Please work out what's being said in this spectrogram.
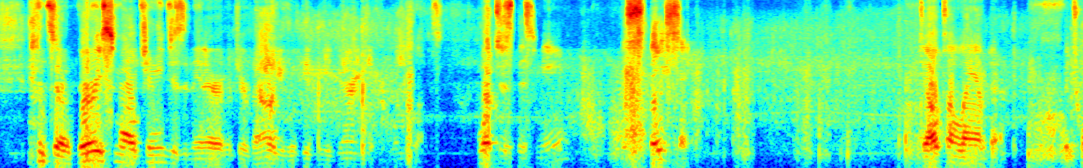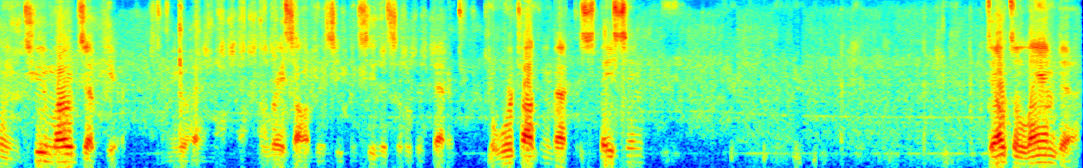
and so very small changes in the area your value will give me very different wavelengths. What does this mean? The spacing, delta lambda, between two modes up here. Let me go ahead and erase all of this so you can see this a little bit better. But we're talking about the spacing delta lambda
